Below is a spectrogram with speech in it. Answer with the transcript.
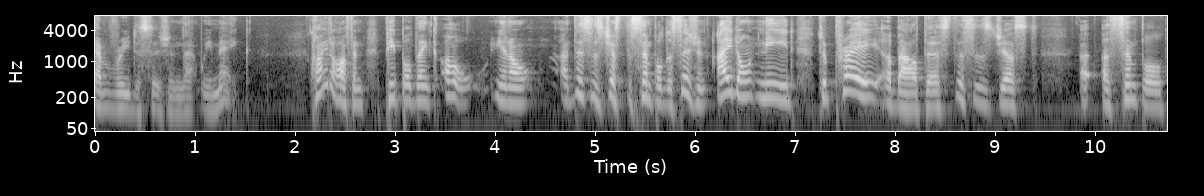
every decision that we make. Quite often, people think, oh, you know, uh, this is just a simple decision. I don't need to pray about this. This is just a, a simple,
